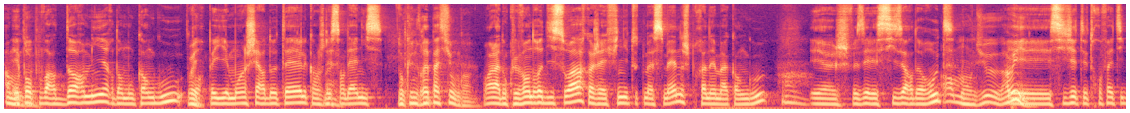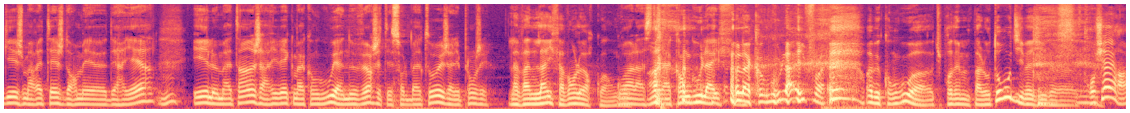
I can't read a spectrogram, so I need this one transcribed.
Ah, et pour Dieu. pouvoir dormir dans mon Kangoo Oui. pour payer moins cher d'hôtel quand je Ouais. descendais à Nice. Donc une vraie passion. Voilà, donc le vendredi soir, quand j'avais fini toute ma semaine, je prenais ma Kangoo et euh, je faisais les 6 heures de route. Oh mon Dieu. Ah oui. Et si j'étais trop fatigué, je m'arrêtais, je dormais euh, derrière. Mhm. Et le matin, j'arrivais avec ma Kangoo et à 9h, j'étais sur le bateau et j'allais plonger. La van life avant l'heure, quoi. En gros. Voilà, c'était la Kangoo Life. la Kangoo life. Ouais, ouais mais Kangoo, euh, tu prenais même pas l'autoroute, j'imagine. euh, c'est trop cher. hein.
